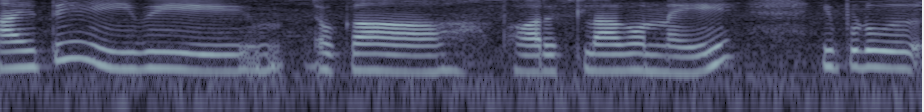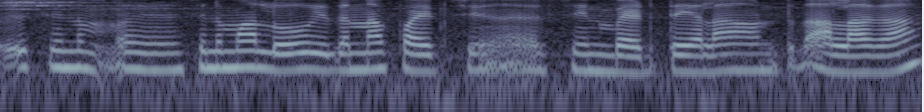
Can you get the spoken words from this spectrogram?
అయితే ఇవి ఒక ఫారెస్ట్ లాగా ఉన్నాయి. ఇప్పుడు సినిమా సినిమాలో ఏదన్నా ఫైట్ సీన్ పెడితే ఎలా ఉంటుందో అలాగా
